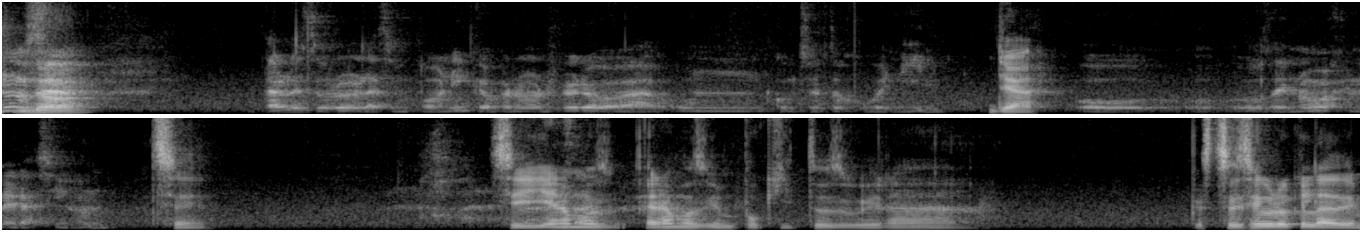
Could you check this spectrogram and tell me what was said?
o No. sea, tal vez solo la sinfónica, pero me refiero a un concierto juvenil Ya, o, o- o de nueva generación. sí. Sí, éramos, éramos bien poquitos, güey. Era... Estoy seguro que la, de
